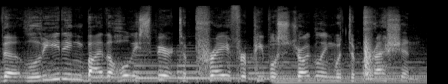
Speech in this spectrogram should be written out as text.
the leading by the Holy Spirit to pray for people struggling with depression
